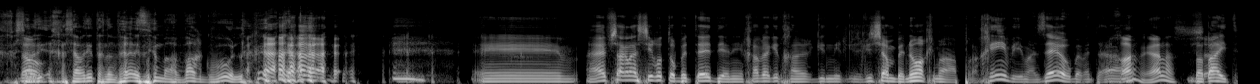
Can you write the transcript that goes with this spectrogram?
חשבתי- חשבתי אתה מדבר על איזה מעבר גבול. אה, היה אפשר להשאיר אותו בטדי, אני חייב להגיד לך, הרגיש הרגיש שם בנוח עם הפרחים ועם הזה, הוא באמת היה נכון, יאללה. בבית.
